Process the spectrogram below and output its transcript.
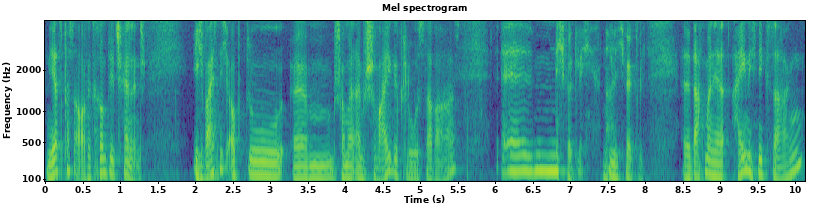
Und jetzt pass auf, jetzt kommt die Challenge. Ich weiß nicht, ob du ähm, schon mal in einem Schweigekloster warst. ähm, nicht wirklich. Nein. Nicht wirklich. Also darf man ja eigentlich nichts sagen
